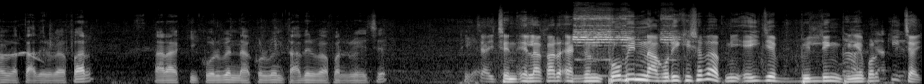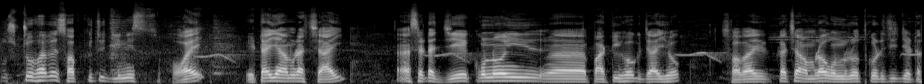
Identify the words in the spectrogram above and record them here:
আমরা তাদের ব্যাপার তারা কি করবেন না করবেন তাদের ব্যাপার রয়েছে। চাইছেন? এলাকার একজন প্রবীণ নাগরিক হিসেবে আপনি এই যে বিল্ডিং ভেঙে পড়ে কি চাই সুষ্ঠুভাবে সব কিছু জিনিস হয় এটাই আমরা চাই। সেটা যে কোনোই পার্টি হোক, যাই হোক, সবাই কাছে আমরা অনুরোধ করেছি যে এটা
